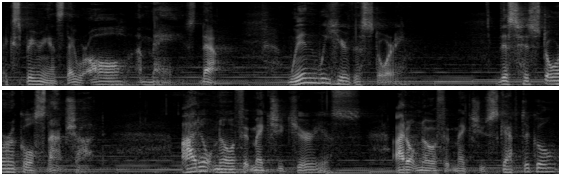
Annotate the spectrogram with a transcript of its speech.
experienced. They were all amazed. Now, when we hear this story, this historical snapshot, I don't know if it makes you curious. I don't know if it makes you skeptical.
